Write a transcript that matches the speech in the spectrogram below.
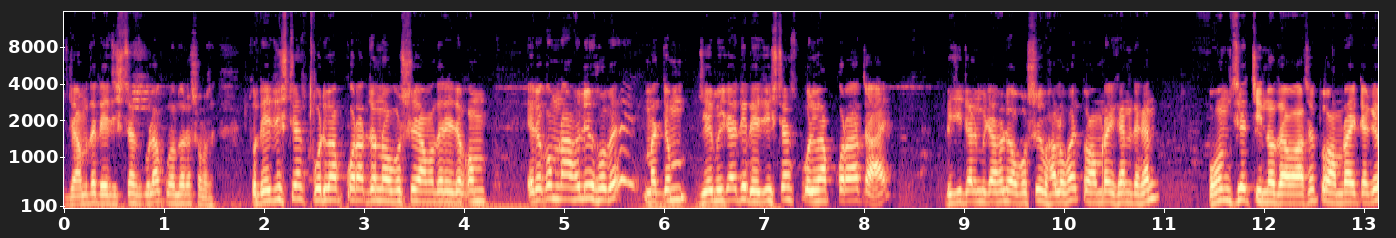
যে আমাদের রেজিস্ট্যান্সগুলো কোনো ধরনের সমস্যা তো রেজিস্ট্যান্স পরিমাপ করার জন্য অবশ্যই আমাদের এরকম এরকম না হলেই হবে। মানে যেম- যে মিটার দিয়ে রেজিস্ট্যান্স পরিমাপ করা যায় ডিজিটাল মিটার হলে অবশ্যই ভালো হয়। তো আমরা এখানে দেখেন ওহমসের চিহ্ন দেওয়া আছে। তো আমরা এটাকে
